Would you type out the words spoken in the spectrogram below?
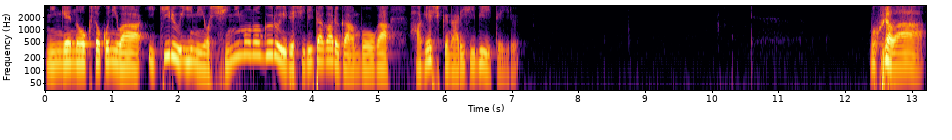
人間の奥底には生きる意味を死に物狂いで知りたがる願望が激しく鳴り響いている。僕らは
